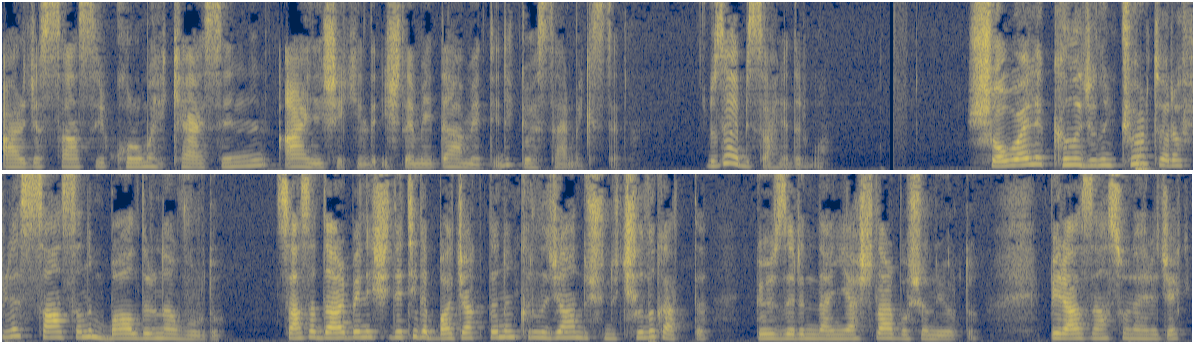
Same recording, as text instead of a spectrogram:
Ayrıca Sansa'yı koruma hikayesinin aynı şekilde işlemeye devam ettiğini göstermek istedim. Güzel bir sahnedir bu. Şövalye kılıcının kör tarafıyla Sansa'nın baldırına vurdu. Sansa darbenin şiddetiyle bacaklarının kırılacağını düşündü. Çığlık attı. Gözlerinden yaşlar boşanıyordu. Birazdan sona erecek.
